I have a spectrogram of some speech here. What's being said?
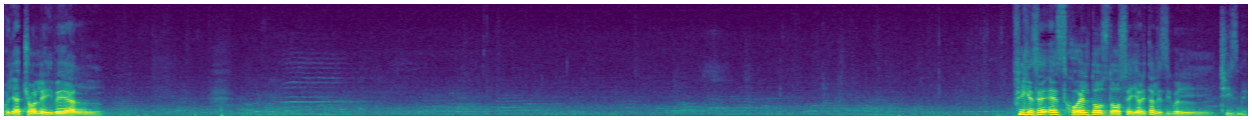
o ya chole y ve al, Fíjense, es Joel 2.12 y ahorita les digo el chisme.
